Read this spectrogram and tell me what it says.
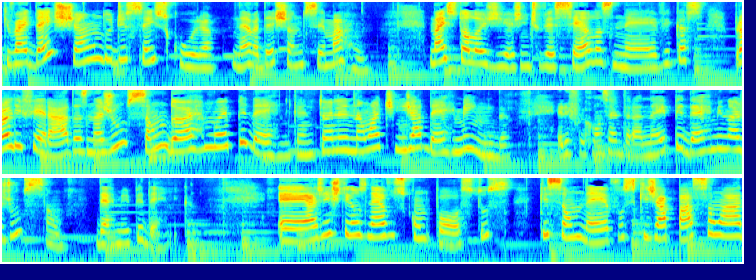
que vai deixando de ser escura, né? Vai deixando de ser marrom. Na histologia, a gente vê células névicas proliferadas na junção dermoepidérmica. Então, ele não atinge a derme ainda. Ele fica concentrado na epiderme e na junção dermoepidérmica. É, a gente tem os nevos compostos, que são nevos que já passam a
